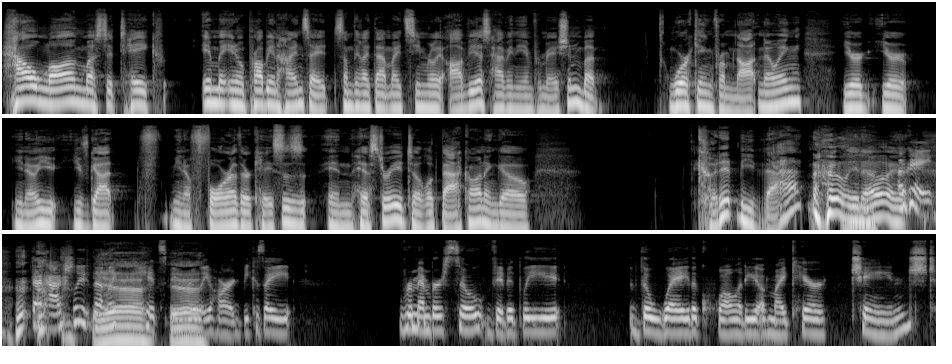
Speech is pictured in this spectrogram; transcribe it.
how long must it take in you know probably in hindsight something like that might seem really obvious having the information but working from not knowing you're you're you know you you've got you know four other cases in history to look back on and go could it be that you know okay that actually that Yeah, like hits me yeah. really hard because i remember so vividly the way the quality of my care changed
